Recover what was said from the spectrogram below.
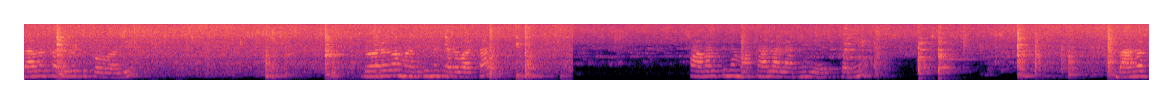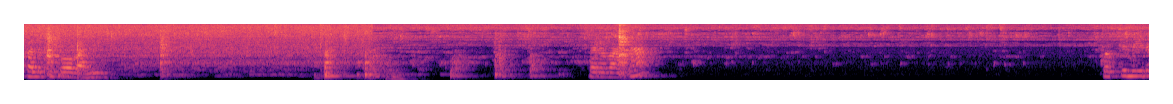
బాగా కలబెట్టుకోవాలి. దోరగా మరిగిన తర్వాత కావాల్సిన మసాలాలన్నీ వేసుకొని బాగా కలుపుకోవాలి. తర్వాత కొత్తిమీర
